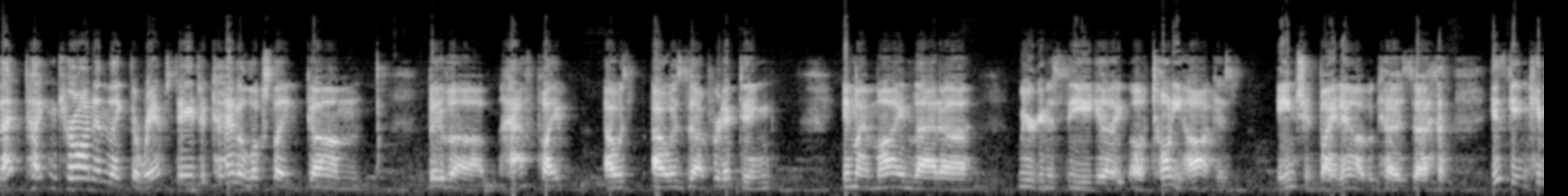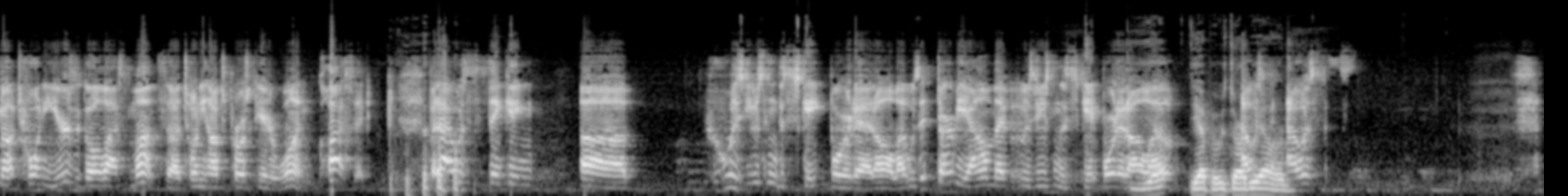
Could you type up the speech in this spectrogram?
that Titantron and like the ramp stage, it kind of looks like um, a bit of a half pipe. I was I was uh, predicting in my mind that uh, we were going to see like oh Tony Hawk is ancient by now because uh, his game came out 20 years ago last month. Uh, Tony Hawk's Pro Skater One, classic. But I was thinking, uh, who was using the skateboard at all? Was it Darby Allin that was using the skateboard at all? Yep, out? yep, it was Darby I was, Allin. I was,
